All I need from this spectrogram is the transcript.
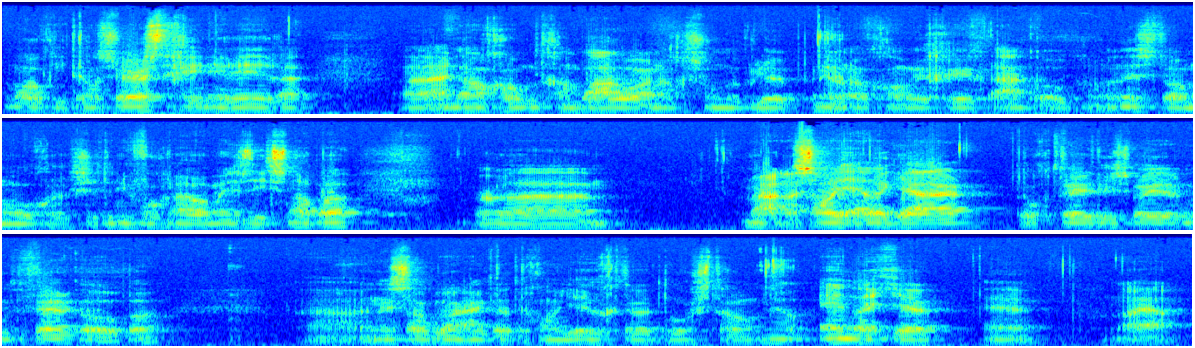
om ook die transfers te genereren. Uh, en dan gewoon moet gaan bouwen aan een gezonde club. En Ja. dan ook gewoon weer gericht aankopen. Dan is het wel mogelijk. Er zitten nu volgens mij wel mensen die het snappen. Uh, maar dan zal je elk jaar toch twee, drie spelers moeten verkopen. Uh, en dan is het ook belangrijk dat er gewoon jeugd doorstroomt. Ja. En dat je, eh, nou ja,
